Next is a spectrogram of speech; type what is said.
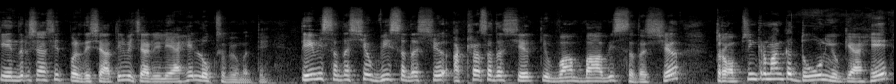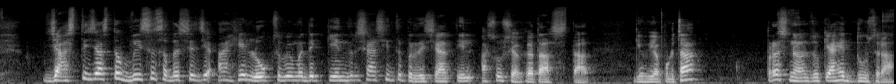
केंद्रशासित प्रदेशातील विचारलेली आहे लोकसभेमध्ये. तेवीस सदस्य वीस सदस्य अठरा सदस्य किंवा बावीस सदस्य. तर ऑप्शन क्रमांक दोन योग्य आहे. जास्तीत जास्त वीस सदस्य जे आहे लोकसभेमध्ये केंद्रशासित प्रदेशातील असू शकत असतात. घेऊया पुढचा प्रश्न जो की आहे दुसरा.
